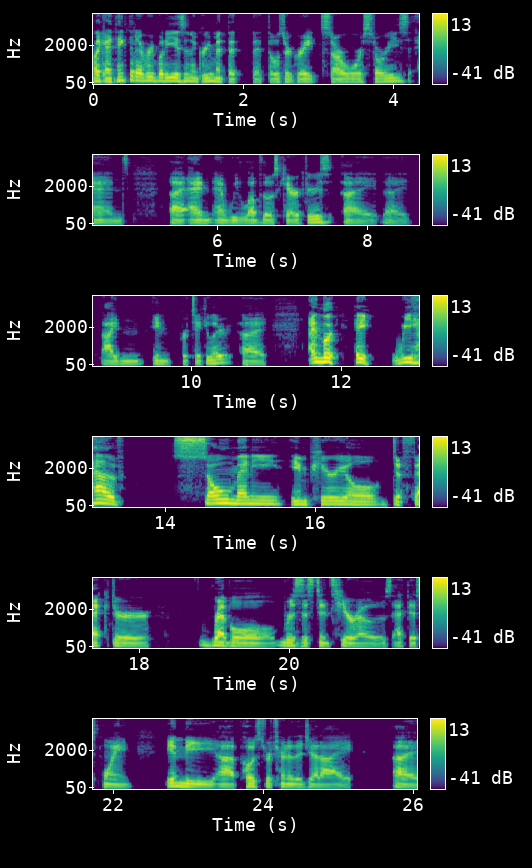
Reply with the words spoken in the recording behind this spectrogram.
like i think that everybody is in agreement that that those are great star wars stories and uh and and we love those characters uh, uh iden in particular uh and look hey we have so many imperial defector rebel resistance heroes at this point in the uh, post return of the jedi uh,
